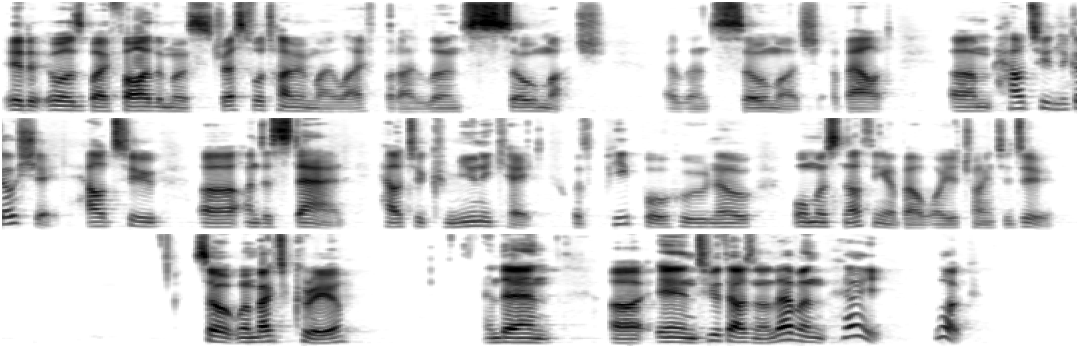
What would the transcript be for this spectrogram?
it, it was by far the most stressful time in my life, but I learned so much. I learned so much about um, how to negotiate, how to uh, understand, how to communicate with people who know almost nothing about what you're trying to do. So went back to Korea, and then uh, in 2011, hey, look,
